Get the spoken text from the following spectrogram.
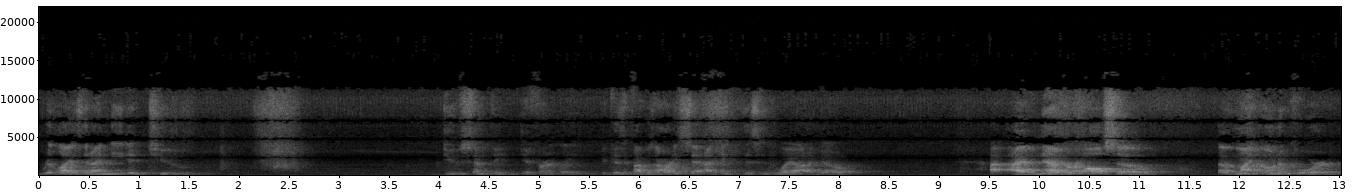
realized that I needed to do something differently. Because if I was already set, I think this is the way I ought to go. I, I've never also, of my own accord,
